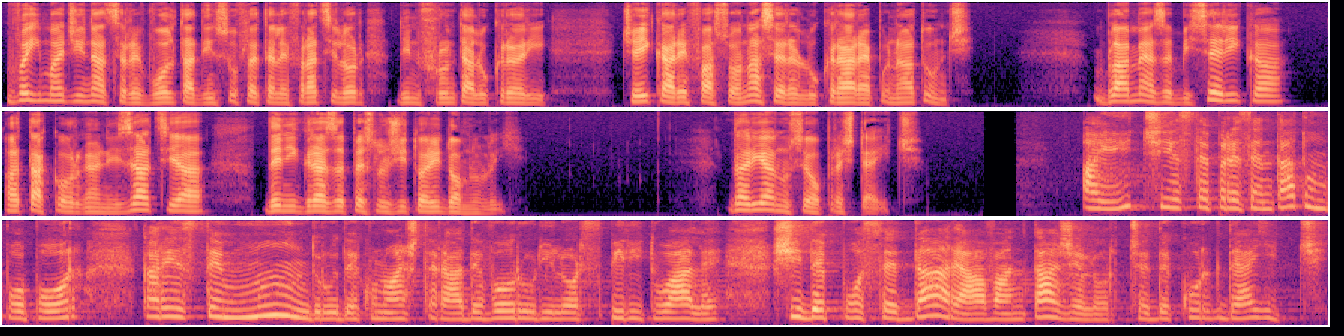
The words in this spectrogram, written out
Vă imaginați revolta din sufletele fraților din fruntea lucrării, cei care fasonaseră lucrarea până atunci. Blamează biserica, atacă organizația, denigrează pe slujitorii Domnului. Dar ea nu se oprește aici. Aici este prezentat un popor care este mândru de cunoașterea adevărurilor spirituale și de posedarea avantajelor ce decurg de aici.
